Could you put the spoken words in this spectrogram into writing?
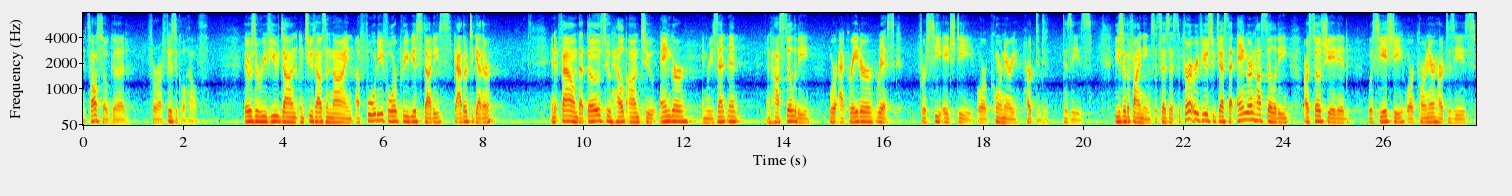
it's also good for our physical health. There was a review done in 2009 of 44 previous studies gathered together, and it found that those who held on to anger and resentment and hostility were at greater risk for CHD or coronary heart disease. These are the findings. It says this The current review suggests that anger and hostility are associated with CHD or coronary heart disease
